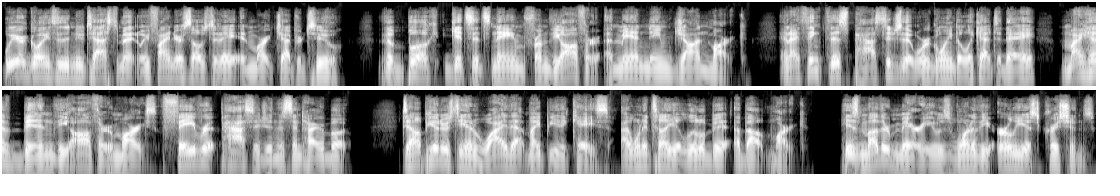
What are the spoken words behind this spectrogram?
We are going through the New Testament and we find ourselves today in Mark chapter 2. The book gets its name from the author, a man named John Mark. And I think this passage that we're going to look at today might have been the author, Mark's favorite passage in this entire book. To help you understand why that might be the case, I want to tell you a little bit about Mark. His mother, Mary, was one of the earliest Christians.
